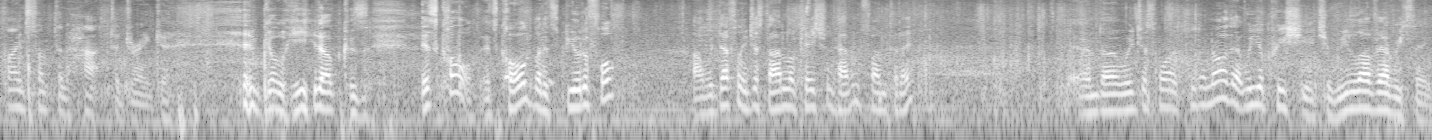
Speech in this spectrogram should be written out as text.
find something hot to drink and go heat up because it's cold. It's cold, but it's beautiful. Uh, we're definitely just on location having fun today. And uh, we just want you to know that we appreciate you. We love everything.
